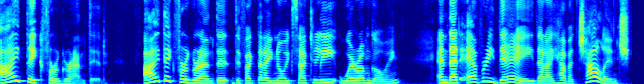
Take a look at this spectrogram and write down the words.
I take for granted I take for granted the fact that I know exactly where I'm going and that every day that I have a challenge,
